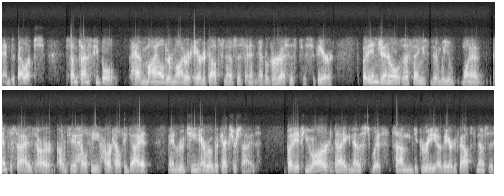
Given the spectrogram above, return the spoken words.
and develops. Sometimes people have mild or moderate aortic valve stenosis and it never progresses to severe. But in general, the things that we want to emphasize are obviously a healthy, heart healthy diet and routine aerobic exercise. But if you are diagnosed with some degree of aortic valve stenosis,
